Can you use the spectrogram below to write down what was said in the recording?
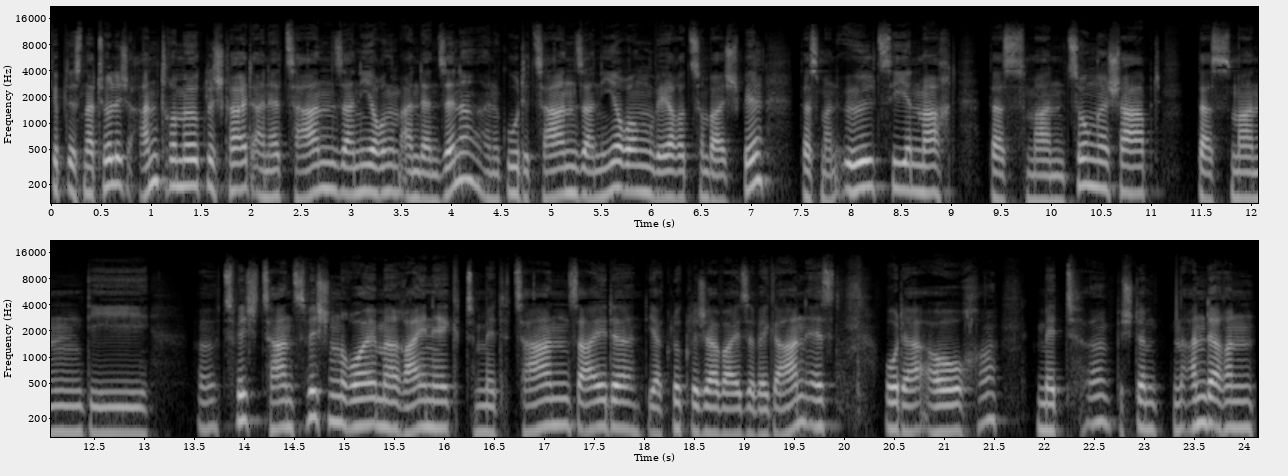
gibt es natürlich andere Möglichkeiten einer Zahnsanierung im anderen Sinne. Eine gute Zahnsanierung wäre zum Beispiel, dass man Ölziehen macht, dass man Zunge schabt, dass man die Zahnzwischenräume reinigt mit Zahnseide, die ja glücklicherweise vegan ist, oder auch äh, mit äh, bestimmten anderen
